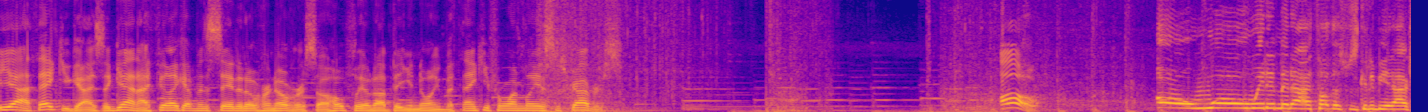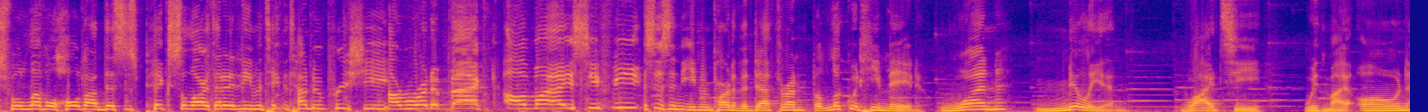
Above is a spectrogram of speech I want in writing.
Yeah, thank you guys. Again, I feel like I've been saying it over and over, so hopefully I'm not being annoying, but thank you for 1 million subscribers. Whoa, wait a minute. I thought this was going to be an actual level. Hold on. This is pixel art that I didn't even take the time to appreciate. I'm running back on my icy feet. This isn't even part of the death run, but look what he made. 1 million YT with my own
